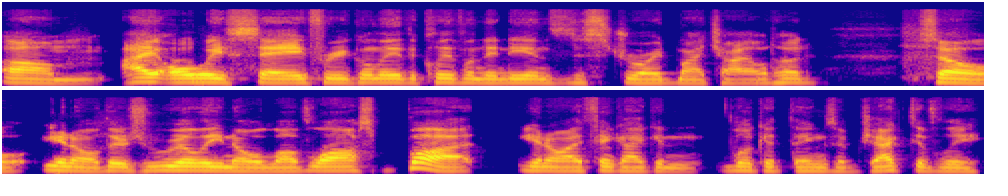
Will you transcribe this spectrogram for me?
Um, I always say frequently the Cleveland Indians destroyed my childhood. So you know, there's really no love lost. But you know, I think I can look at things objectively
